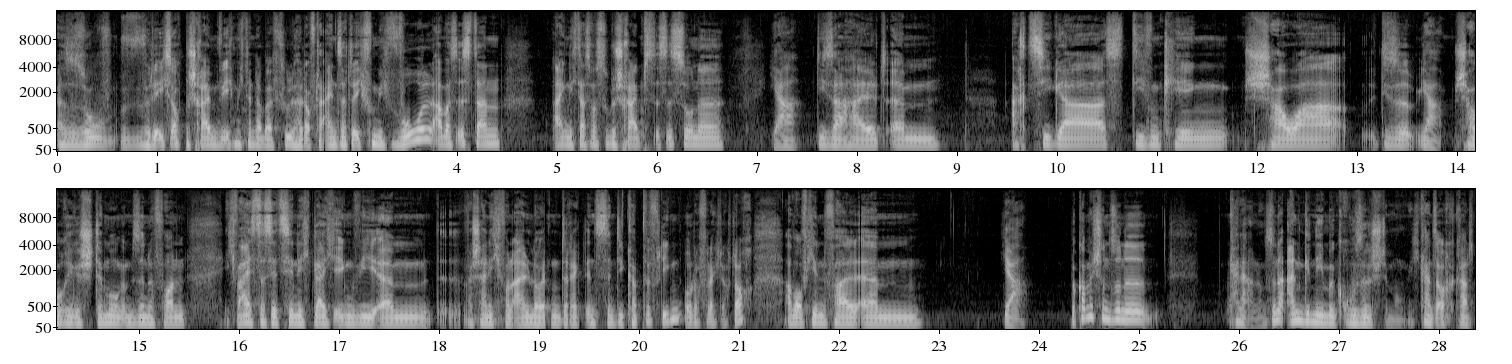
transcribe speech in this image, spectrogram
also so würde ich es auch beschreiben, wie ich mich dann dabei fühle. Halt auf der einen Seite, ich fühle mich wohl, aber es ist dann eigentlich das, was du beschreibst. Es ist so eine, ja, dieser halt ähm, 80er Stephen King Schauer, diese ja schaurige Stimmung im Sinne von, ich weiß, dass jetzt hier nicht gleich irgendwie ähm, wahrscheinlich von allen Leuten direkt instant die Köpfe fliegen oder vielleicht auch doch, aber auf jeden Fall ähm, ja bekomme ich schon so eine keine Ahnung so eine angenehme Gruselstimmung. Ich kann es auch gerade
